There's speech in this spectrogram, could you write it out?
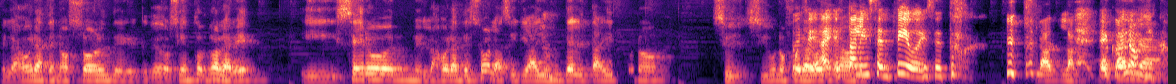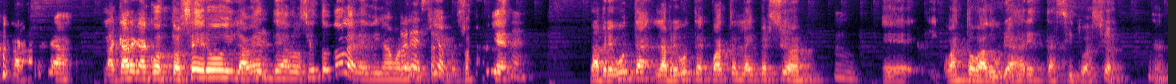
en las horas de no sol de, de 200 dólares y cero en, las horas de sol, así que hay un mm. delta ahí. Uno, si, si uno pues fuera... está el incentivo, dices tú. La, la, carga, la, carga, costo cero y la vende a 200 dólares, digamos, la energía. Pues bien. La, pregunta, la pregunta es cuánto es la inversión mm. eh, y cuánto va a durar esta situación. Mm.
